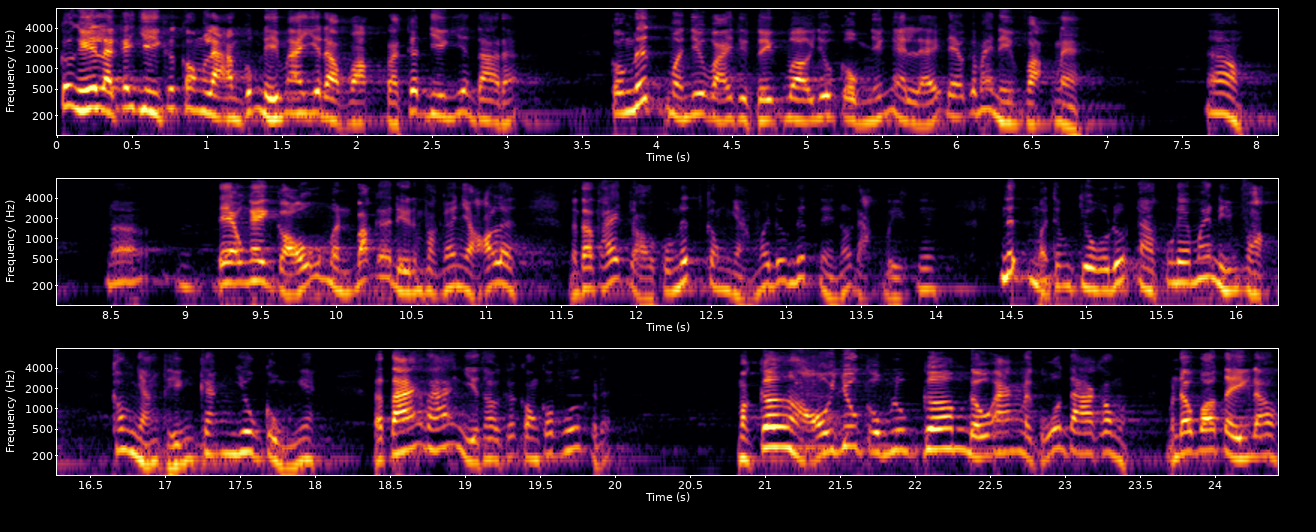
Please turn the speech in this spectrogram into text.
có nghĩa là cái gì các con làm cũng niệm ai với đạo phật là kết duyên với người ta đó. Con nít mà như vậy thì tuyệt vời vô cùng, những ngày lễ đeo cái máy niệm phật nè. Thấy không? Nó đeo ngay cổ của mình, bắt cái điện phật nhỏ nhỏ lên. Người ta thấy, trời, con nít công nhận mấy đứa nít này nó đặc biệt ghê. Nít mà trong chùa đứa nào cũng đeo máy niệm phật, công nhận thiện căn vô cùng nghe ta tán tháng gì thôi, các con có phước rồi đó. Mà cơ hội vô cùng luôn, cơm đồ ăn là của người ta không à? mình đâu bỏ tiền đâu.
